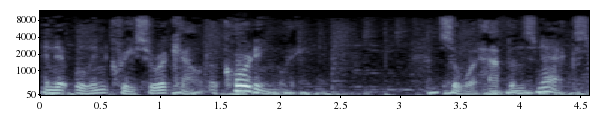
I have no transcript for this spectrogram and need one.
and it will increase her account accordingly. So what happens next?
